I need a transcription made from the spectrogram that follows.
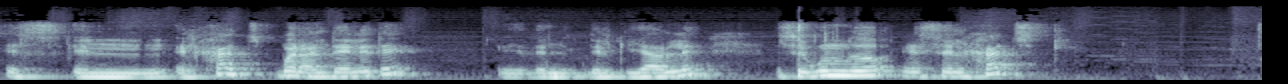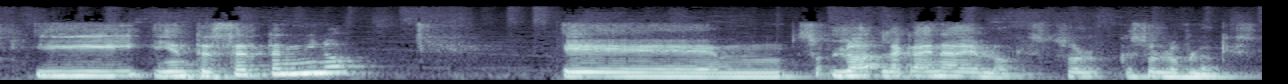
es el, el hatch, bueno, el DLT, eh, del, que ya hablé. El segundo es el hatch. Y, en tercer término, eh, la, cadena de bloques, que son los bloques.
